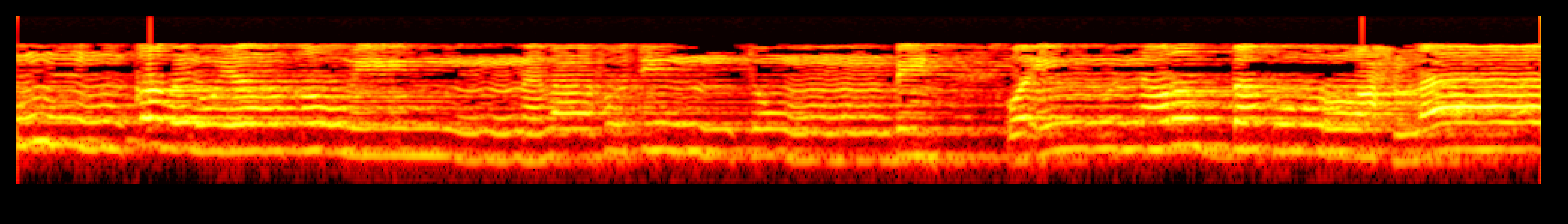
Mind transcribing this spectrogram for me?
قبل يا قوم إنما فتنتم به وإن ربكم الرحمن.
